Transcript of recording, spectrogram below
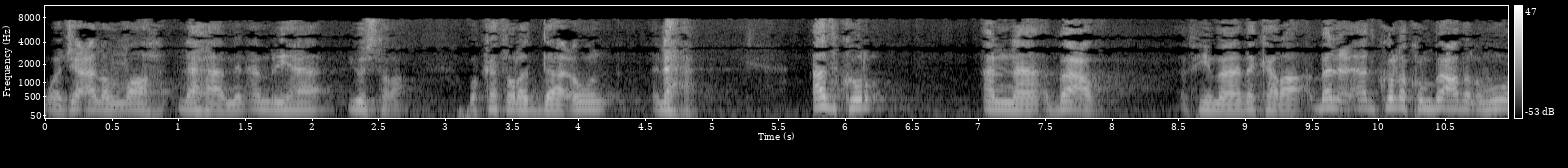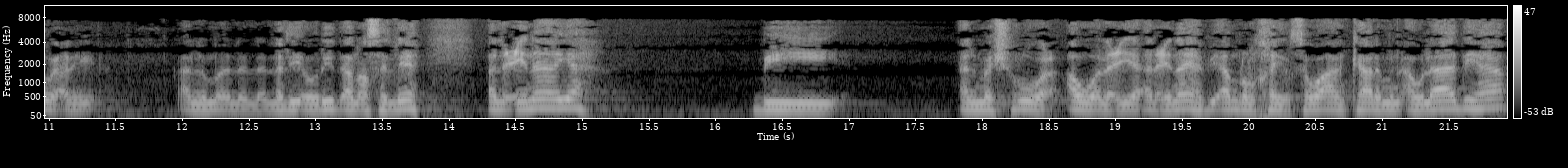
وجعل الله لها من أمرها يسرا وكثر الداعون لها. أذكر أن بعض فيما ذكر بل أذكر لكم بعض الأمور يعني الذي أريد أن أصل له العناية بالمشروع أو العناية بأمر الخير سواء كان من أولادها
